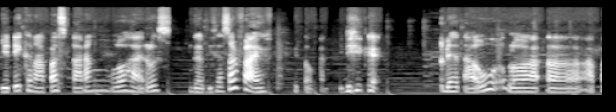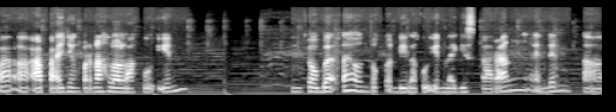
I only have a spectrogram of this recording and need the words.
Jadi kenapa sekarang lo harus nggak bisa survive gitu kan? Jadi kayak udah tahu lo uh, apa uh, apa aja yang pernah lo lakuin coba lah untuk dilakuin lagi sekarang and then uh,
